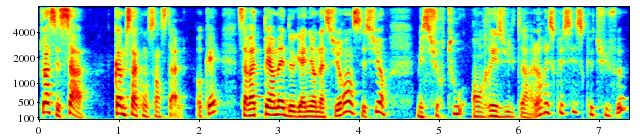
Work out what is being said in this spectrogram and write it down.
Tu vois, c'est ça, comme ça qu'on s'installe, ok? Ça va te permettre de gagner en assurance, c'est sûr, mais surtout en résultat. Alors est-ce que c'est ce que tu veux?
